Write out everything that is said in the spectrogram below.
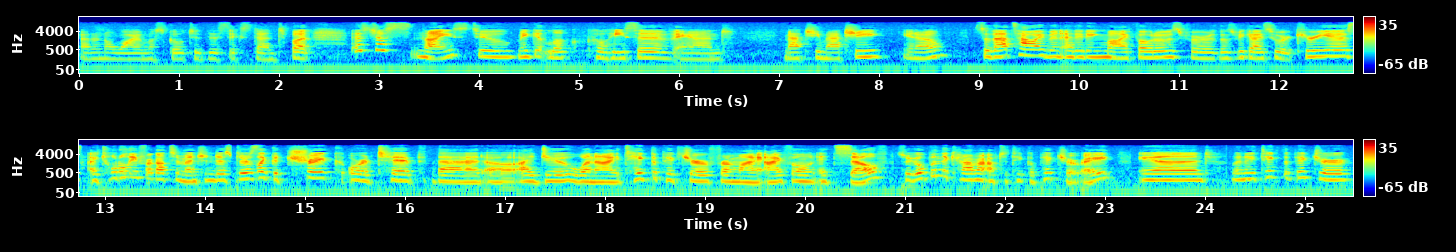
I don't know why I must go to this extent, but it's just nice to make it look cohesive and matchy-matchy, you know? So that's how I've been editing my photos for those of you guys who are curious. I totally forgot to mention this. There's like a trick or a tip that uh, I do when I take the picture from my iPhone itself. So you open the camera up to take a picture, right? And when I take the picture,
